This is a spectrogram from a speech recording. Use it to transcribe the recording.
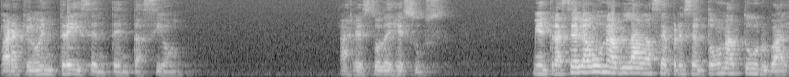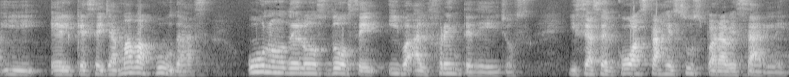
para que no entréis en tentación arresto de Jesús. Mientras él aún hablaba, se presentó una turba y el que se llamaba Judas, uno de los doce, iba al frente de ellos y se acercó hasta Jesús para besarle.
